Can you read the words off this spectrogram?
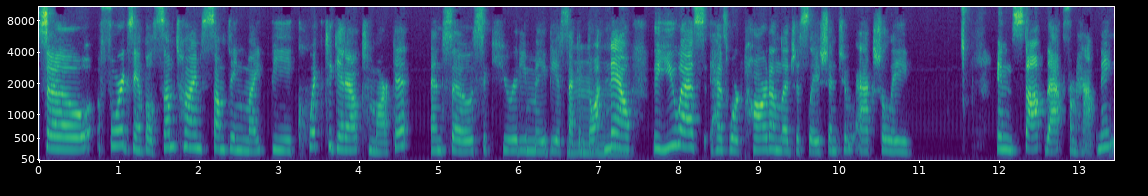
so, for example, sometimes something might be quick to get out to market. And so security may be a second mm. thought. Now, the US has worked hard on legislation to actually and stop that from happening.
